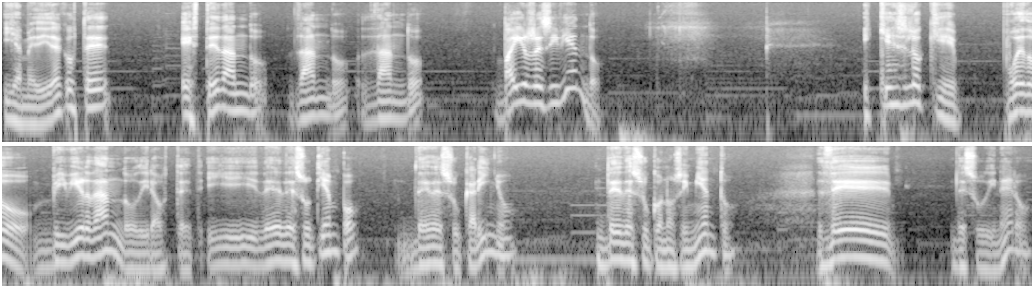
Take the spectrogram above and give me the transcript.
Y a medida que usted esté dando, dando, dando, va a ir recibiendo. ¿Y qué es lo que puedo vivir dando, dirá usted? Y desde su tiempo, desde su cariño, desde su conocimiento, de, de su dinero,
